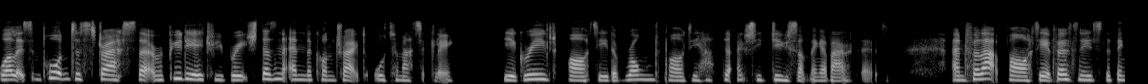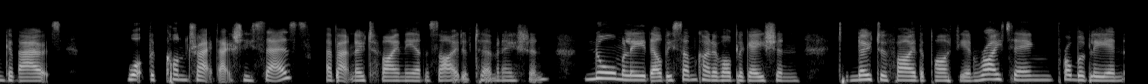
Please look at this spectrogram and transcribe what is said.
Well, it's important to stress that a repudiatory breach doesn't end the contract automatically. the aggrieved party, the wronged party, has to actually do something about it. And for that party, it first needs to think about what the contract actually says about notifying the other side of termination. Normally, there'll be some kind of obligation to notify the party in writing, probably in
